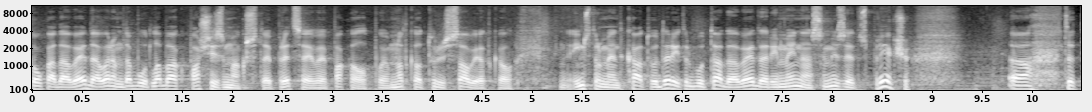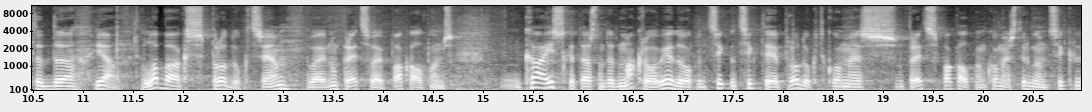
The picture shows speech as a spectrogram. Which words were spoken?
kaut kādā veidā varam dabūt labāku pašizmaksu tai precei vai pakalpojumam. Atkal tur ir savi atkal instrumenti, kā to darīt. Varbūt tādā veidā arī mēģināsim iziet uz priekšu. Uh, tad, tad uh, jā, labāks produkts ja? vai nu, preci vai pakalpojums. Kā izskatās no makro viedokļa, cik, cik tie produkti, ko mēs preces pakalpojam, ko mēs tirgojam, cik,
